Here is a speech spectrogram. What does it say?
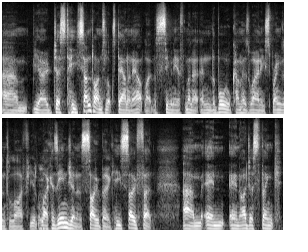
Um, you know, just he sometimes looks down and out like the 70th minute, and the ball will come his way, and he springs into life. You, mm. Like his engine is so big, he's so fit, um, and and I just think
